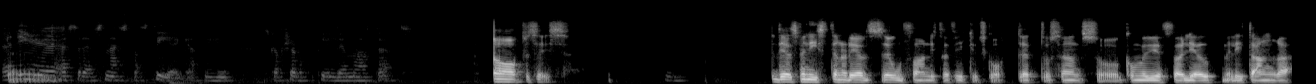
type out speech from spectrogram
Är det SRFs nästa steg, att ni ska försöka få till det mötet? Ja, precis. Dels ministern och dels ordförande i trafikutskottet och sen så kommer vi följa upp med lite andra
